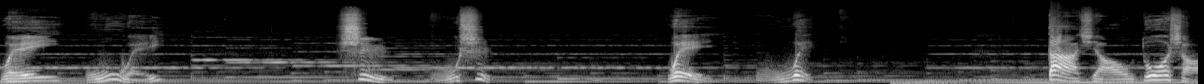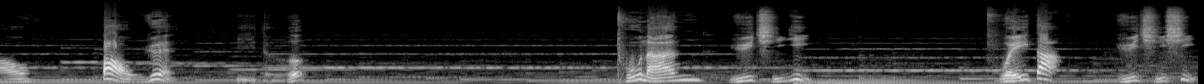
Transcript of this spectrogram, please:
为无为，是无事，谓无畏，大小多少，抱怨以德，图难。于其易，为大于其细。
